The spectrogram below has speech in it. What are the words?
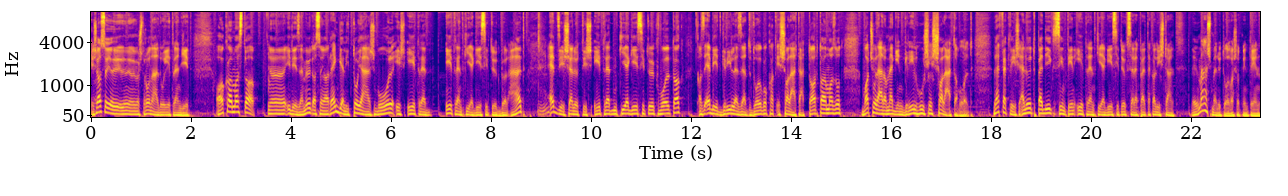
És azt, hogy ő ő most Ronaldo étrendjét alkalmazta, idézem őt, azt mondja, a reggeli tojásból és étrend, étrend kiegészítőkből állt. Edzés előtt is étrend kiegészítők voltak, az ebéd grillezett dolgokat és salátát tartalmazott, vacsorára megint grillhús és saláta volt. Lefekvés előtt pedig szintén étrend kiegészítők szerepeltek a listán. De ő más menüt olvasott, mint én.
